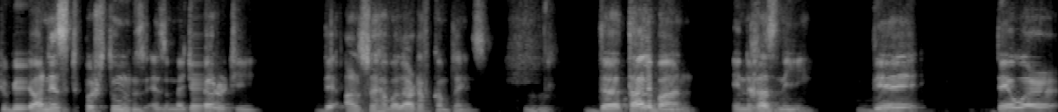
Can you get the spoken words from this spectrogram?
To be honest, Pashtuns as a majority, they also have a lot of complaints. Mm-hmm. The Taliban in Ghazni, they they were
